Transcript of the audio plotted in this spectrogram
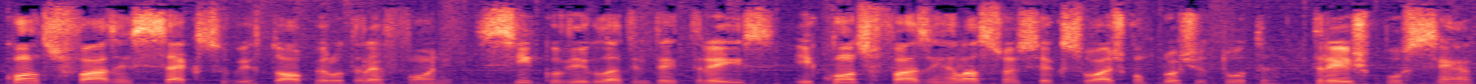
Quantos fazem sexo virtual pelo telefone? 5,33%. E quantos fazem relações sexuais com prostituta? 3%.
